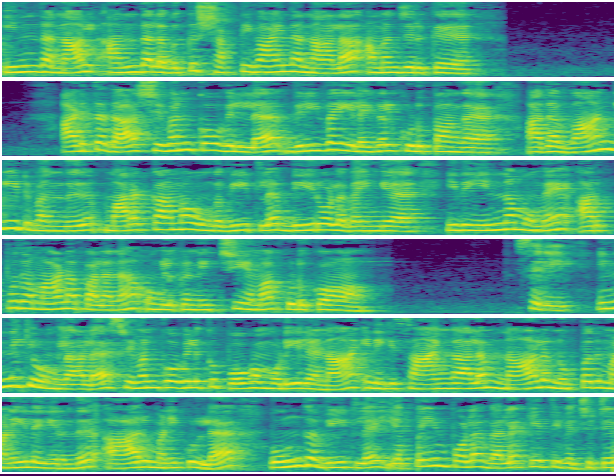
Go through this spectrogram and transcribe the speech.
இந்த நாள் அந்த அளவுக்கு சக்தி வாய்ந்த நாளா அமைஞ்சிருக்கு. அடுத்ததா சிவன் கோவில்ல வில்வ இலைகள் கொடுப்பாங்க. அதை வாங்கிட்டு வந்து மறக்காம உங்க வீட்டுல பீரோல வைங்க. இது இன்னமுமே அற்புதமான பலனை உங்களுக்கு நிச்சயமா கொடுக்கும். சரி இன்னைக்கு உங்களால சிவன் கோவிலுக்கு போக முடியலனா இன்னைக்கு சாயங்காலம் நாலு முப்பது மணியில இருந்து ஆறு மணிக்குள்ள உங்க வீட்டுல எப்பயும் போல விளக்கேத்தி வச்சுட்டு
